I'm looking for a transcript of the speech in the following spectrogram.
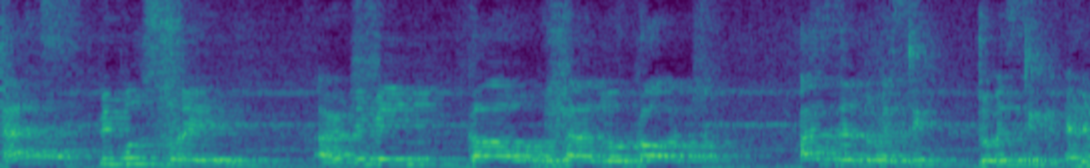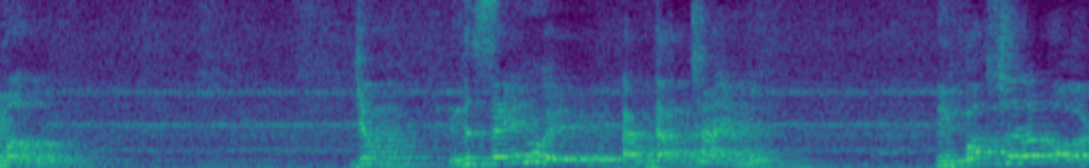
As people today are keeping cow, buffalo, goat as their domestic domestic animal. Yeah. In the same way, at that time, in pastoral or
